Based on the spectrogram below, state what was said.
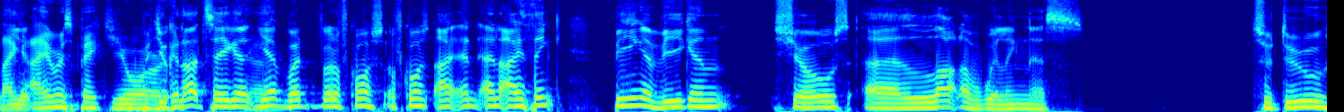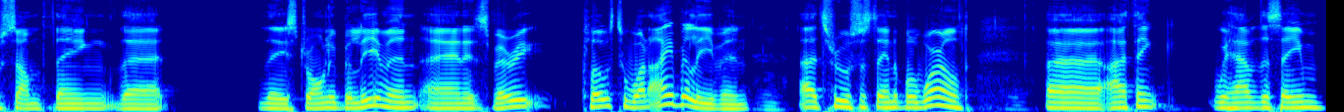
like Yeah. I respect your. but you cannot take it. Yeah. Yeah, but but of course, of course, I and, and I think being a vegan shows a lot of willingness to do something that they strongly believe in, and it's very close to what I believe in. Mm. A true sustainable world. Uh, I think we have the same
